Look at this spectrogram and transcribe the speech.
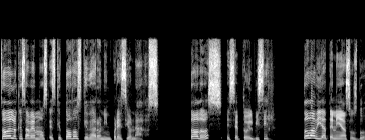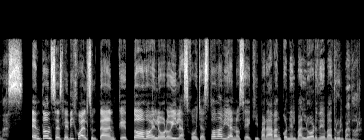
Todo lo que sabemos es que todos quedaron impresionados. Todos, excepto el visir. Todavía tenía sus dudas. Entonces le dijo al sultán que todo el oro y las joyas todavía no se equiparaban con el valor de Badrulvador.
